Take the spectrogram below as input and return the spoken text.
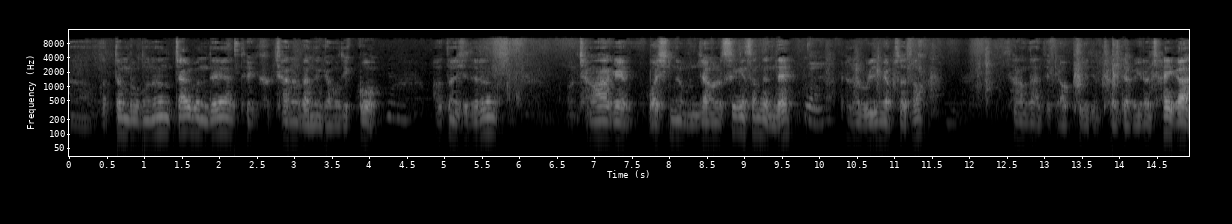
어, 떤 부분은 짧은데 되게 극찬을 받는 경우도 있고 어떤 시들은 뭐 장황하게 멋있는 문장을 쓰긴 썼는데 네. 별로 울림이 없어서 사람들한테 이렇게 어필이 좀 덜 되고 이런 차이가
